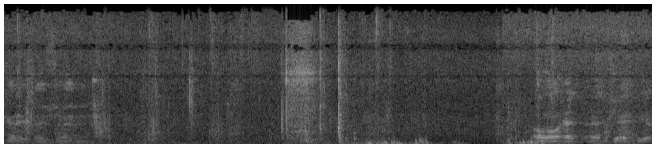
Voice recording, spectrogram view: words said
Okay, there's that. Oh, no, I had, I hadn't checked yet.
